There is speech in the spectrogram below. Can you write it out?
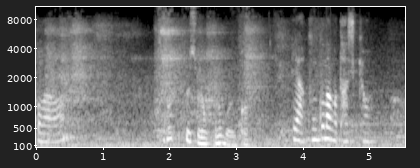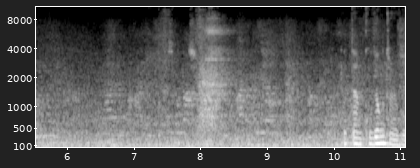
고마워 프로필 소형품은 뭘까? 야 궁금한 거 다 시켜 일단 구경 좀 해보고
